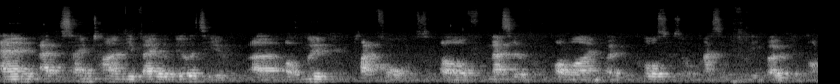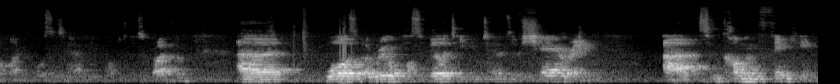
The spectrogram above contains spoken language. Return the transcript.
and at the same time, the availability of, uh, of MOOC platforms, of massive online open courses, or massively open online courses, however you want to describe them, uh, was a real possibility in terms of sharing uh, some common thinking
